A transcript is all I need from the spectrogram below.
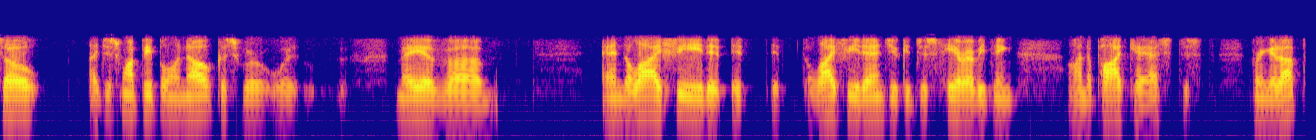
so I just want people to know because we're, we may have um, end the live feed. If, if if the live feed ends, you could just hear everything on the podcast. Just bring it up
